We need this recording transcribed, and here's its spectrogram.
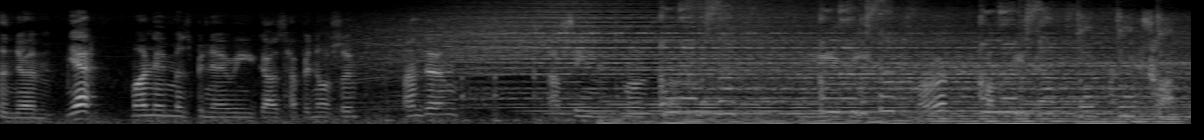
And um, yeah, my name has been Aaron. You guys have been awesome, and um, I'll see you tomorrow. Tomorrow? Tomorrow? Tomorrow?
